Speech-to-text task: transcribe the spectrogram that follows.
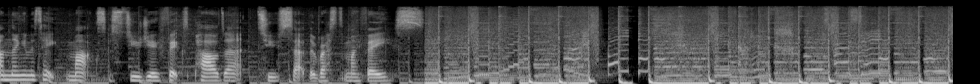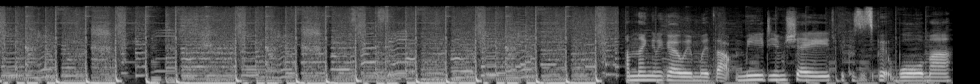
I'm then going to take MAC's Studio Fix powder to set the rest of my face. I'm then going to go in with that medium shade because it's a bit warmer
